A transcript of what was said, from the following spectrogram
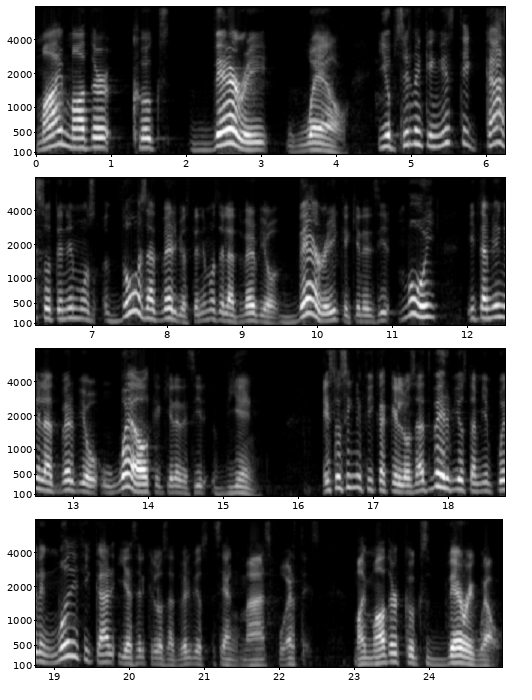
My mother cooks very well. Y observen que en este caso tenemos dos adverbios. Tenemos el adverbio very, que quiere decir muy, y también el adverbio well, que quiere decir bien. Esto significa que los adverbios también pueden modificar y hacer que los adverbios sean más fuertes. My mother cooks very well.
